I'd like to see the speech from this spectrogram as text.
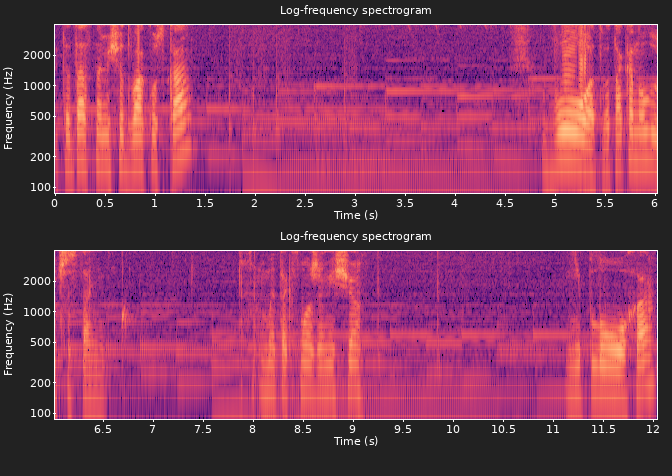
Это даст нам еще два куска. Вот, вот так оно лучше станет мы так сможем еще неплохо.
